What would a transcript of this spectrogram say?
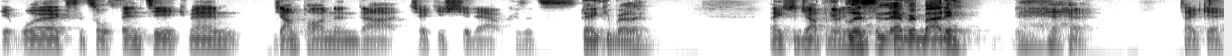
it works, it's authentic, man. Jump on and uh, check his shit out because it's. Thank you, brother. Thanks for jumping on. Listen, everybody. Take care.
